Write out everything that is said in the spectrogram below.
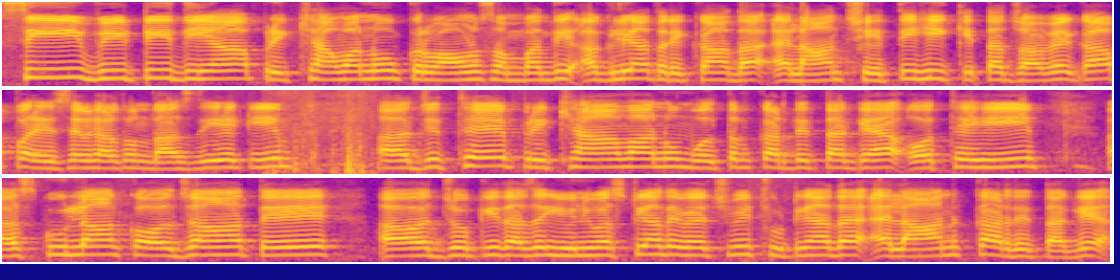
ਸੀਵੀਟੀ ਦੀਆਂ ਪ੍ਰੀਖਿਆਵਾਂ ਨੂੰ ਕਰਵਾਉਣ ਸੰਬੰਧੀ ਅਗਲੀਆਂ ਤਰੀਕਾਂ ਦਾ ਐਲਾਨ ਛੇਤੀ ਹੀ ਕੀਤਾ ਜਾਵੇਗਾ। ਪਰ ਇਸੇ ਵਿਚਾਰ ਤੁਹਾਨੂੰ ਦੱਸ ਦਈਏ ਕਿ ਜਿੱਥੇ ਪ੍ਰੀਖਿਆਵਾਂ ਨੂੰ ਮੁਲਤਵ ਕਰ ਦਿੱਤਾ ਗਿਆ, ਉੱਥੇ ਹੀ ਸਕੂਲਾਂ, ਕਾਲਜਾਂ ਤੇ ਜੋ ਕਿ ਦੱਸਦੇ ਯੂਨੀਵਰਸਿਟੀਆਂ ਦੇ ਵਿੱਚ ਵੀ ਛੁੱਟੀਆਂ ਦਾ ਐਲਾਨ ਕਰ ਦਿੱਤਾ ਗਿਆ।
